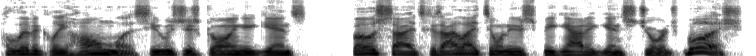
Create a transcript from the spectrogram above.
politically homeless. He was just going against both sides because I liked it when he was speaking out against George Bush.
